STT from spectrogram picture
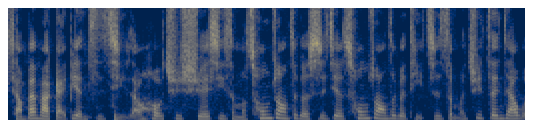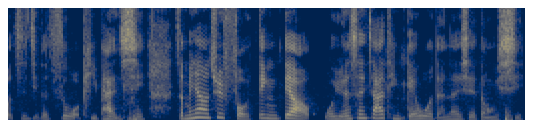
想办法改变自己，然后去学习怎么冲撞这个世界，冲撞这个体制，怎么去增加我自己的自我批判性，怎么样去否定掉我原生家庭给我的那些东西，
